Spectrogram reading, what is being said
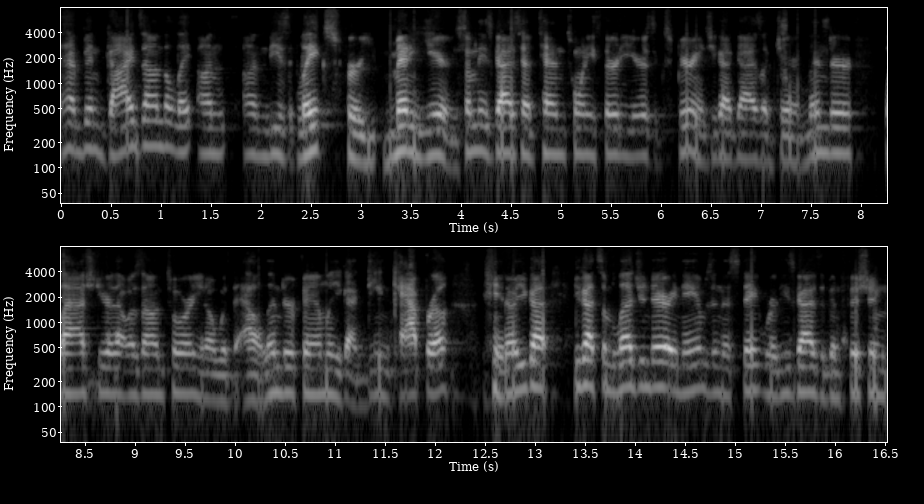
have been guides on the lake on on these lakes for many years. Some of these guys have 10, 20, 30 years experience. You got guys like Jared Lindner last year that was on tour, you know, with the Al Lindner family. You got Dean Capra. You know, you got you got some legendary names in the state where these guys have been fishing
